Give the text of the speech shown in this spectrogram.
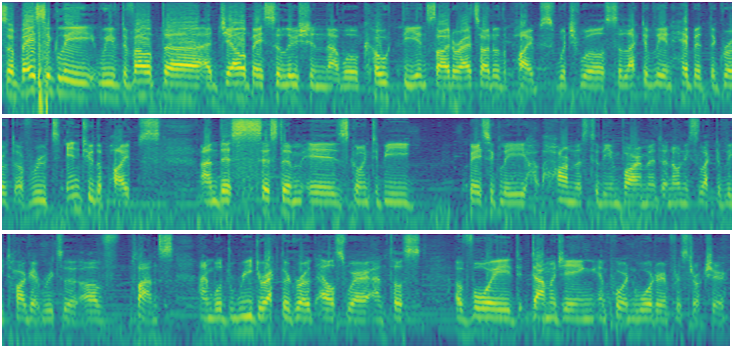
So basically we've developed a, a gel-based solution that will coat the inside or outside of the pipes which will selectively inhibit the growth of roots into the pipes and this system is going to be basically harmless to the environment and only selectively target roots of plants and will redirect their growth elsewhere and thus avoid damaging important water infrastructure.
